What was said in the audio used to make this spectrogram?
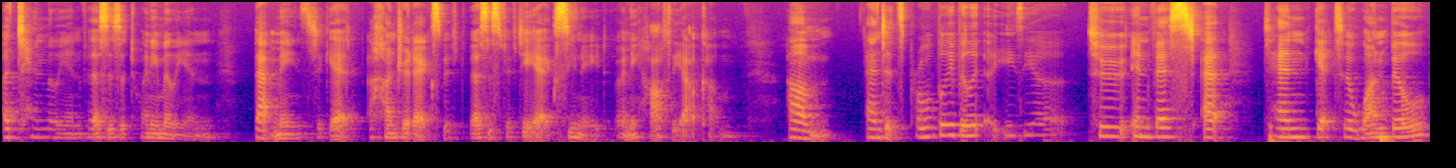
a 10 million versus a 20 million, that means to get 100x versus 50x, you need only half the outcome. Um, and it's probably easier to invest at 10, get to one bill,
